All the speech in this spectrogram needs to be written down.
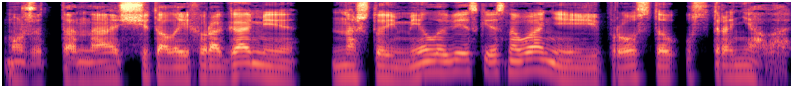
Может, она считала их врагами, на что имела веские основания и просто устраняла.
